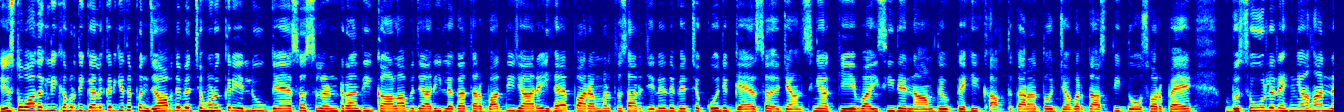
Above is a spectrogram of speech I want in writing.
ਇਸ ਤੋਂ ਬਾਅਦ ਅਗਲੀ ਖਬਰ ਦੀ ਗੱਲ ਕਰੀਏ ਤੇ ਪੰਜਾਬ ਦੇ ਵਿੱਚ ਹੁਣ ਘਰੇਲੂ ਗੈਸ ਸਿਲੰਡਰਾਂ ਦੀ ਕਾਲਾ ਬਾਜ਼ਾਰੀ ਲਗਾਤਾਰ ਵੱਧਦੀ ਜਾ ਰਹੀ ਹੈ। ਪਰ ਅੰਮ੍ਰਿਤਸਰ ਜ਼ਿਲ੍ਹੇ ਦੇ ਵਿੱਚ ਕੁਝ ਗੈਸ ਏਜੰਸੀਆਂ KYC ਦੇ ਨਾਮ ਦੇ ਉੱਤੇ ਹੀ ਖਪਤਕਾਰਾਂ ਤੋਂ ਜ਼ਬਰਦਸਤੀ 200 ਰੁਪਏ ਵਸੂਲ ਰਹੀਆਂ ਹਨ।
